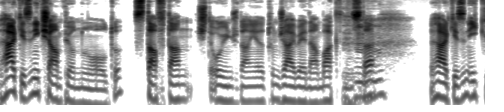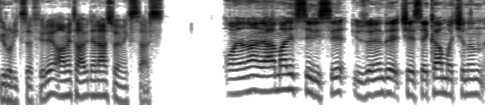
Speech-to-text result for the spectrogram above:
Herkesin ilk şampiyonluğu oldu. Staff'tan işte oyuncudan ya da Tuncay Bey'den baktığınızda hı hı. herkesin ilk Euroleague zaferi. Ahmet abi neler söylemek istersin? Oynanan Real Madrid serisi üzerine de CSK maçının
